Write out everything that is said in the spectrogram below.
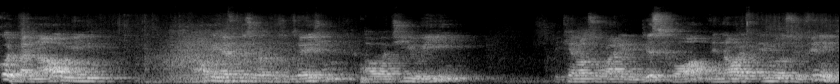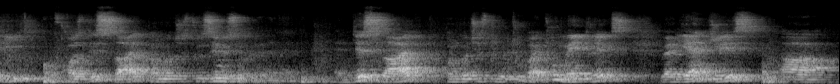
Good, but now, I mean, now we have this representation, our GUE. We can also write it in this form, and now if n goes to infinity, of course this side converges to a semicircular element. And this side converges to a 2 by 2 matrix, where the edges are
